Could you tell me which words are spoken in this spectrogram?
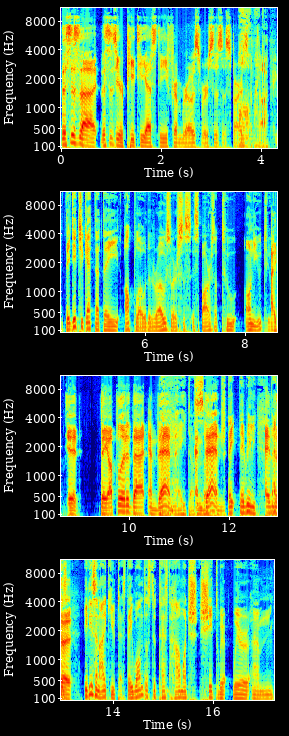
this is uh this is your PTSD from Rose versus Esparza Oh my god! They, did you get that they uploaded Rose versus Esparza two on YouTube? I did. They uploaded that and then I hate us and so then much. they they really and that is- the- it is an IQ test. They want us to test how much shit we're we're um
